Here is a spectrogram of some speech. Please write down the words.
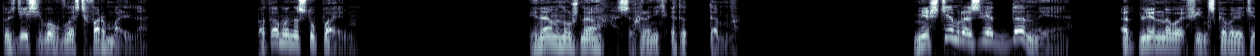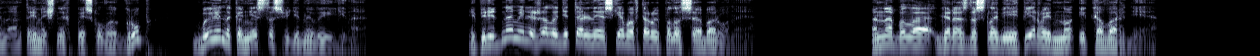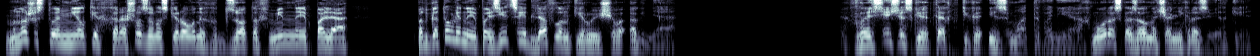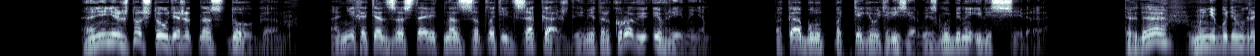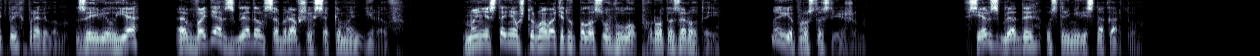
то здесь его власть формальна. Пока мы наступаем. И нам нужно сохранить этот темп. Меж тем разведданные от пленного финского лейтенанта и ночных поисковых групп были наконец-то сведены воедино и перед нами лежала детальная схема второй полосы обороны. Она была гораздо слабее первой, но и коварнее. Множество мелких, хорошо замаскированных дзотов, минные поля, подготовленные позиции для фланкирующего огня. «Классическая тактика изматывания», — хмуро сказал начальник разведки. «Они не ждут, что удержат нас долго. Они хотят заставить нас заплатить за каждый метр кровью и временем, пока будут подтягивать резервы из глубины или с севера. «Тогда мы не будем играть по их правилам», — заявил я, обводя взглядом собравшихся командиров. «Мы не станем штурмовать эту полосу в лоб, рота за ротой. Мы ее просто срежем». Все взгляды устремились на карту.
